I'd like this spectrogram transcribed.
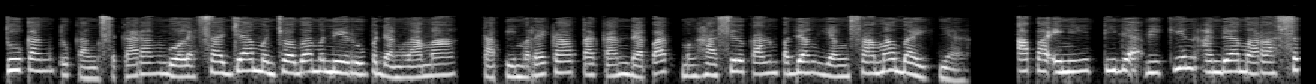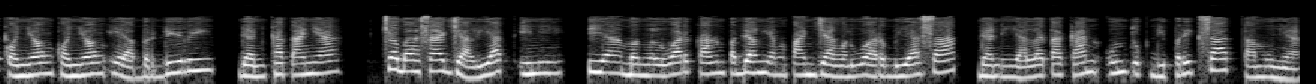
Tukang-tukang sekarang boleh saja mencoba meniru pedang lama, tapi mereka takkan dapat menghasilkan pedang yang sama baiknya. Apa ini tidak bikin Anda marah sekonyong-konyong ia berdiri, dan katanya, coba saja lihat ini, ia mengeluarkan pedang yang panjang luar biasa, dan ia letakkan untuk diperiksa tamunya.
